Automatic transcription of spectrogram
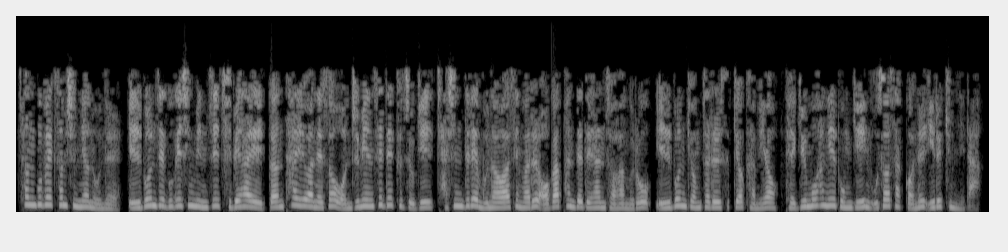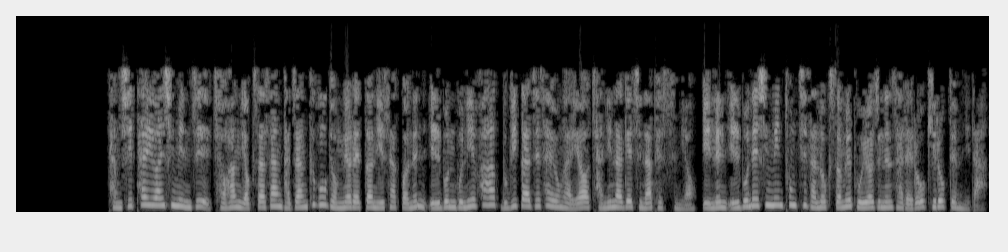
1930년 오늘 일본 제국의 식민지 지배하에 있던 타이완에서 원주민 세대크족이 자신들의 문화와 생활을 억압한 데 대한 저항으로 일본 경찰을 습격하며 대규모 항일 봉기인 우서 사건을 일으킵니다. 당시 타이완 식민지 저항 역사상 가장 크고 격렬했던 이 사건은 일본군이 화학 무기까지 사용하여 잔인하게 진압했으며 이는 일본의 식민 통치 잔혹성을 보여주는 사례로 기록됩니다.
